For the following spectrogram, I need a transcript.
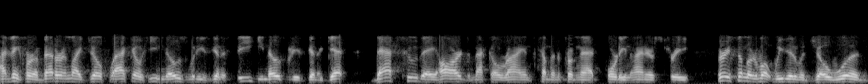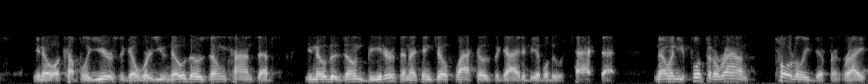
I think for a veteran like Joe Flacco, he knows what he's going to see. He knows what he's going to get. That's who they are. DeMeco Ryans coming from that 49ers tree. Very similar to what we did with Joe Woods, you know, a couple of years ago, where you know those zone concepts, you know the zone beaters, and I think Joe Flacco is the guy to be able to attack that. Now, when you flip it around, totally different, right?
